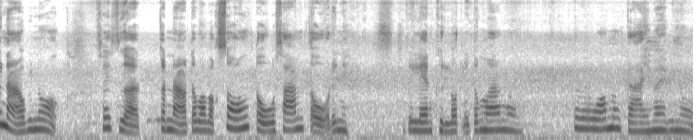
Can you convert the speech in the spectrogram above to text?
ยหนาวพี่น้องใส่เสื้อกันหนาวแต่ว่าบอกสองโตสามโตได้นี่สิได้แลนขึ้นรถเลยต้องมาใหม่ต้องไปวอร์มร่างกายไหมพี่น้อง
